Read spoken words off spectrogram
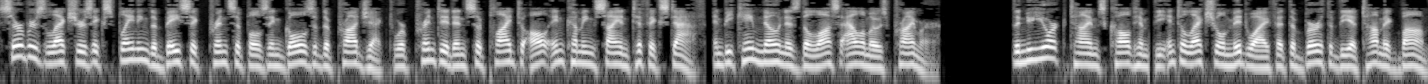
Serber's lectures explaining the basic principles and goals of the project were printed and supplied to all incoming scientific staff, and became known as the Los Alamos Primer. The New York Times called him the intellectual midwife at the birth of the atomic bomb.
